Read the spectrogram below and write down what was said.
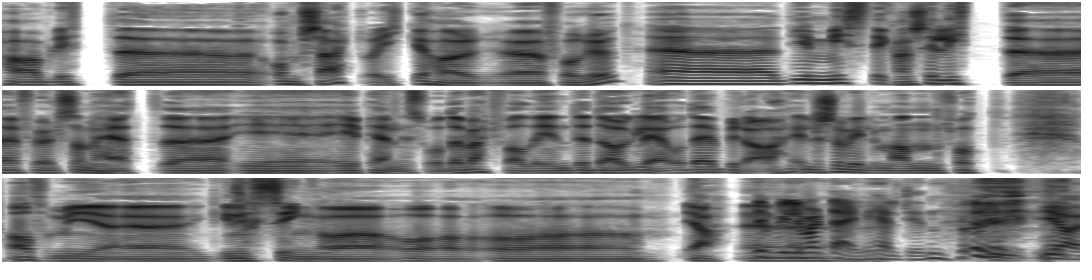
har blitt omskjært og ikke har forhud, de mister kanskje litt følsomhet i, i penishodet, i hvert fall i det daglige, og det er bra. Ellers så ville man fått altfor mye uh, gnissing og, og, og, ja. Det ville vært deilig hele tiden. ja,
